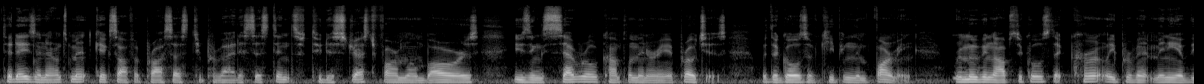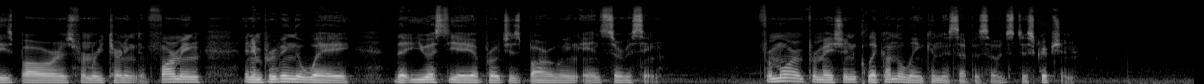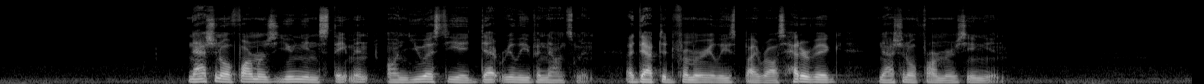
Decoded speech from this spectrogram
Today's announcement kicks off a process to provide assistance to distressed farm loan borrowers using several complementary approaches, with the goals of keeping them farming, removing obstacles that currently prevent many of these borrowers from returning to farming, and improving the way that USDA approaches borrowing and servicing. For more information, click on the link in this episode's description. National Farmers Union Statement on USDA Debt Relief Announcement, adapted from a release by Ross Hedervig, National Farmers Union.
